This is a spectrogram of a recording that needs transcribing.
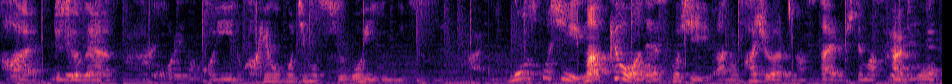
はい。ーですよね。これなんかいいの。かけ心地もすごいいいんですよね。はいもう少し、まあ今日はね、少しあのカジュアルなスタイルしてますけれども、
